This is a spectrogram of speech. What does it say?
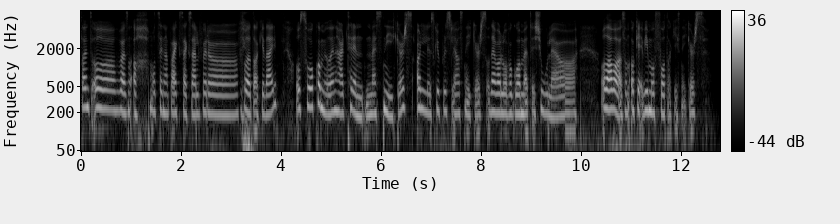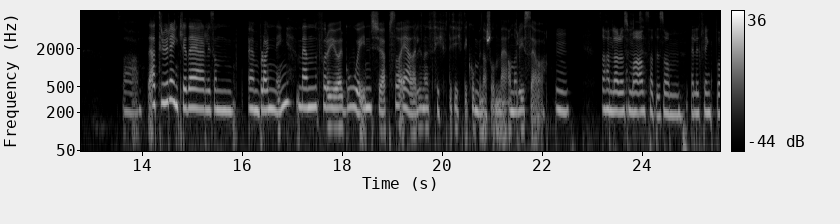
Sant? Og så var jeg sånn, åh, måtte sende deg på XXL for å få det tak i der. Og så kom jo den her trenden med sneakers. Alle skulle plutselig ha sneakers, og det var lov å gå med til kjole. Og, og da var det sånn, ok, vi må få tak i sneakers. Så det, jeg tror egentlig det er liksom en blanding, men for å gjøre gode innkjøp, så er det liksom en 50-50 kombinasjon med analyse og Mm. Så handler det om å ha ansatte som er litt flinke på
